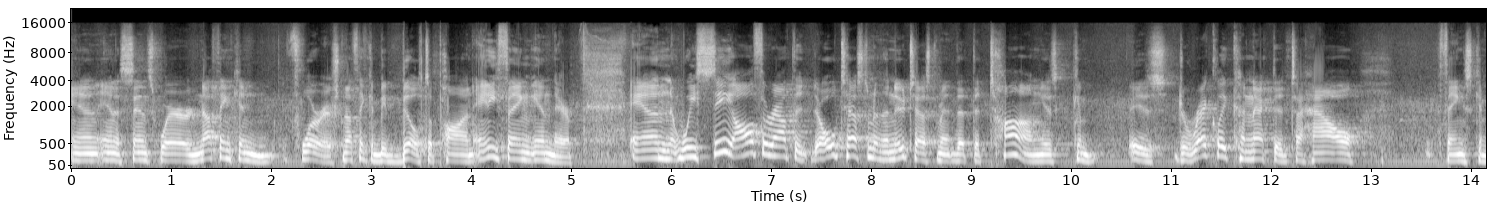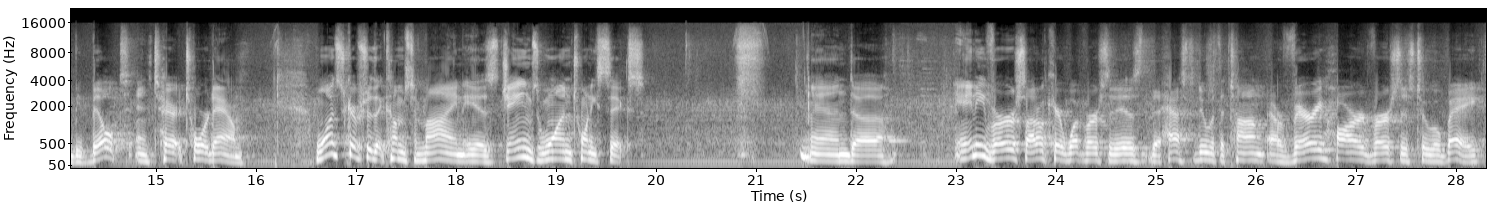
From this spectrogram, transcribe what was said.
in, in a sense where nothing can flourish, nothing can be built upon anything in there. And we see all throughout the Old Testament and the New Testament that the tongue is, is directly connected to how things can be built and tear, tore down. One scripture that comes to mind is James 1 26. And uh, any verse, I don't care what verse it is, that has to do with the tongue, are very hard verses to obey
